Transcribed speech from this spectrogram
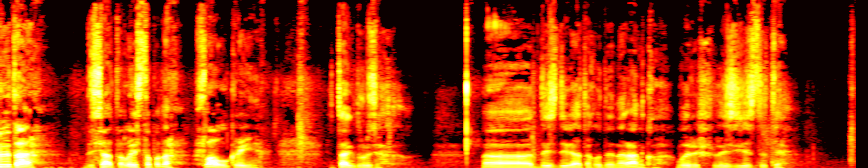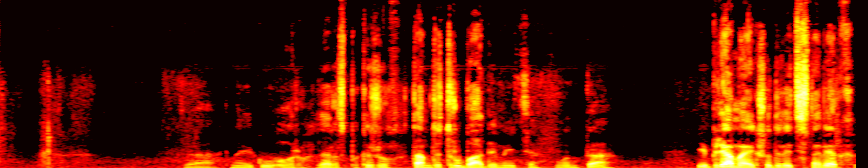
Друзі, вітаю! 10 листопада, слава Україні! І так, друзі, е, десь 9 година ранку вирішили з'їздити. Так, на яку гору? Зараз покажу. Там, де труба димиться, вон та. І прямо, якщо дивитися наверх,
